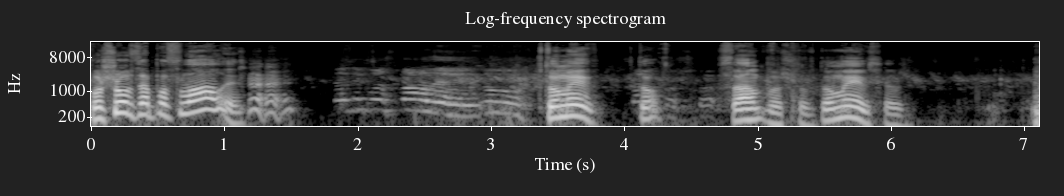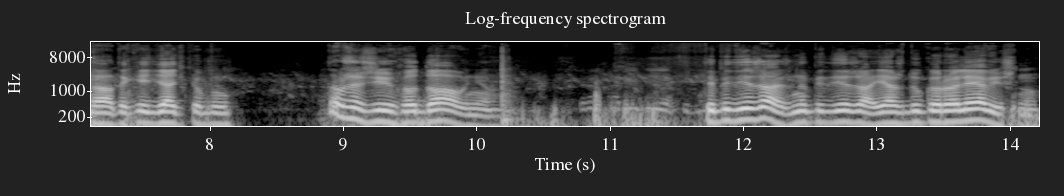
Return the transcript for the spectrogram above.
Пішов, це послали? Та не поставили, ну. Втомив. Хто? Сам пішов, втомився вже. Да, такий дядько був. Та вже ж і года у нього. Сережка, іди, я піду. Ти під'їжджаєш? Ну під'їжджай. Я жду королевішну.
